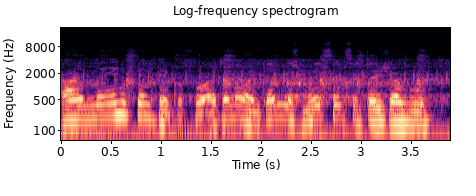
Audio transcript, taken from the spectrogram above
I may have been here before. I don't know. I'm getting this weird sense of deja vu.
